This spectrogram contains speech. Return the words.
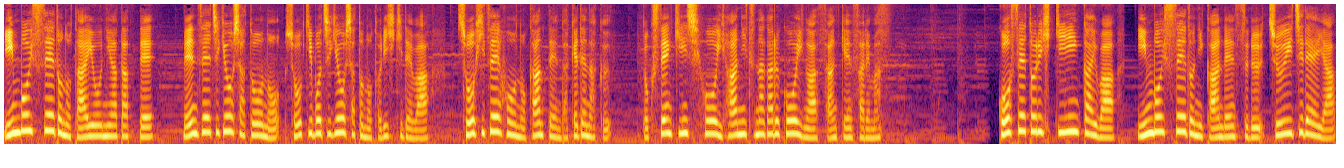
インボイス制度の対応にあたって、免税事業者等の小規模事業者との取引では、消費税法の観点だけでなく、独占禁止法違反につながる行為が散見されます。公正取引委員会は、インボイス制度に関連する注意事例や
